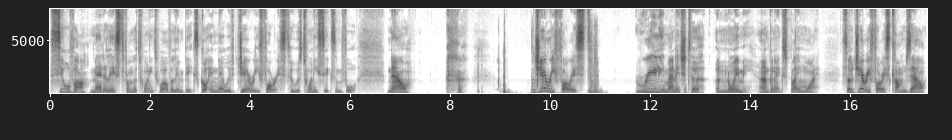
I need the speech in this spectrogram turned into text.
silver medalist from the 2012 Olympics, got in there with Jerry Forrest, who was 26 and four. Now, Jerry Forrest really managed to annoy me, and I'm going to explain why. So Jerry Forrest comes out,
